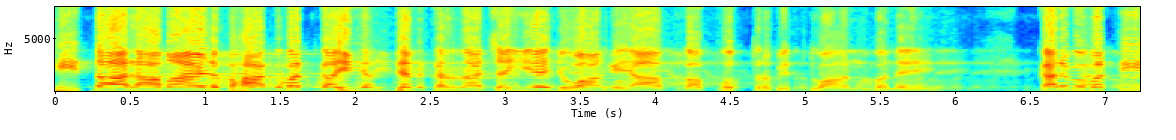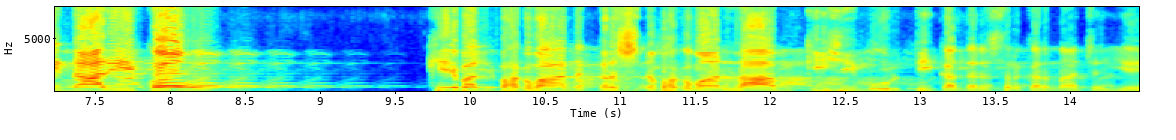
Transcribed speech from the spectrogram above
गीता रामायण भागवत का ही अध्ययन करना चाहिए, जो आगे आपका पुत्र विद्वान बने। गर्भवती नारी को केवल भगवान कृष्ण, भगवान राम की ही मूर्ति का दर्शन करना चाहिए।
